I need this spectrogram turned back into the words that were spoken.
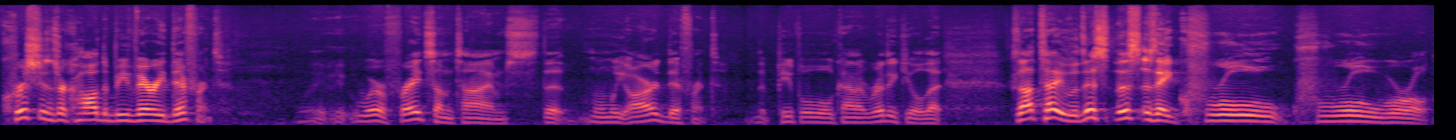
Christians are called to be very different. We're afraid sometimes that when we are different, that people will kind of ridicule that. Because I'll tell you, this this is a cruel, cruel world.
